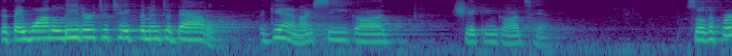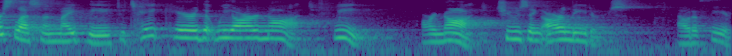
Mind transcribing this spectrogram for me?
that they want a leader to take them into battle. Again, I see God shaking God's head. So the first lesson might be to take care that we are not, we are not choosing our leaders out of fear.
